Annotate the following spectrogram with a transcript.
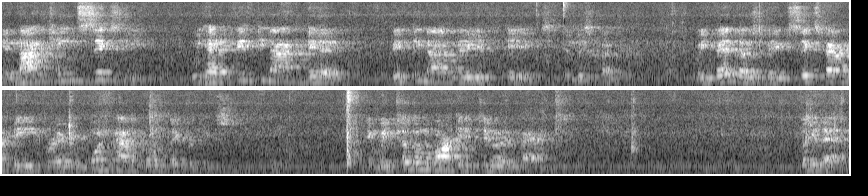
In 1960, we had 59 head, 59 million pigs in this country. We fed those pigs six pound of feed for every one pound of pork they produced. And we took them to market at 200 pounds. Look at that.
